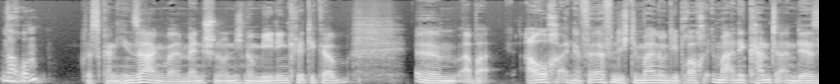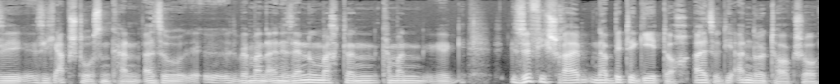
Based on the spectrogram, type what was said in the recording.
Warum? Das kann ich Ihnen sagen, weil Menschen und nicht nur Medienkritiker, ähm, aber auch eine veröffentlichte Meinung, die braucht immer eine Kante, an der sie sich abstoßen kann. Also äh, wenn man eine Sendung macht, dann kann man äh, süffig schreiben, na bitte geht doch. Also die andere Talkshow.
